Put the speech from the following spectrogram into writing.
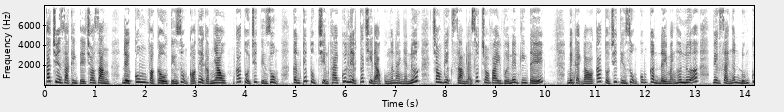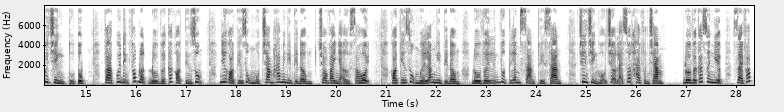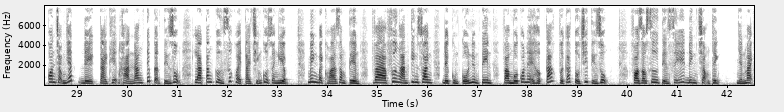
Các chuyên gia kinh tế cho rằng để cung và cầu tín dụng có thể gặp nhau, các tổ chức tín dụng cần tiếp tục triển khai quyết liệt các chỉ đạo của ngân hàng nhà nước trong việc giảm lãi suất cho vay với nền kinh tế. Bên cạnh đó, các tổ chức tín dụng cũng cần đẩy mạnh hơn nữa việc giải ngân đúng quy trình, thủ tục và quy định pháp luật đối với các gói tín dụng như gói tín dụng 120.000 tỷ đồng cho vay nhà ở xã hội, gói tín dụng 15.000 tỷ đồng đối với lĩnh vực lâm sản thủy sản, chương trình hỗ trợ lãi suất 2%. Đối với các doanh nghiệp, giải pháp quan trọng nhất để cải thiện khả năng tiếp cận tín dụng là tăng cường sức khỏe tài chính của doanh nghiệp, minh bạch hóa dòng tiền và phương án kinh doanh để củng cố niềm tin và mối quan hệ hợp tác với các tổ chức tín dụng. Phó giáo sư tiến sĩ Đinh Trọng Thịnh nhấn mạnh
